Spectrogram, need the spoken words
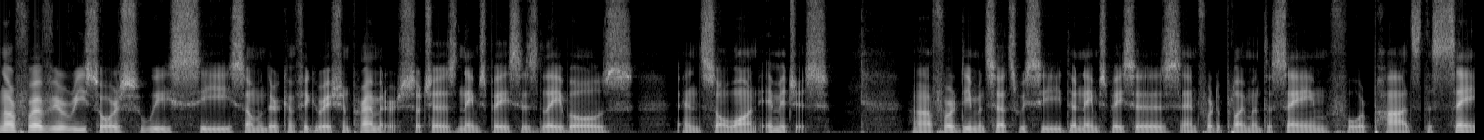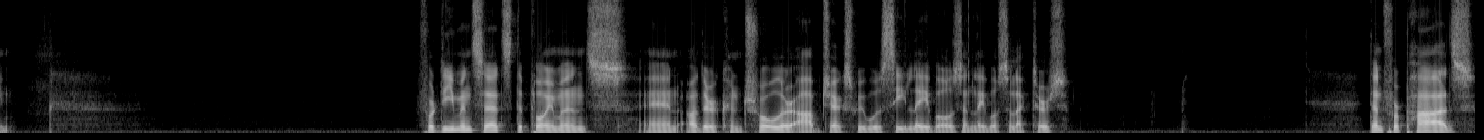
Now for every resource, we see some of their configuration parameters, such as namespaces, labels, and so on, images. Uh, for daemon sets, we see the namespaces, and for deployment, the same. For pods, the same. For daemon sets, deployments, and other controller objects, we will see labels and label selectors. Then for pods,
